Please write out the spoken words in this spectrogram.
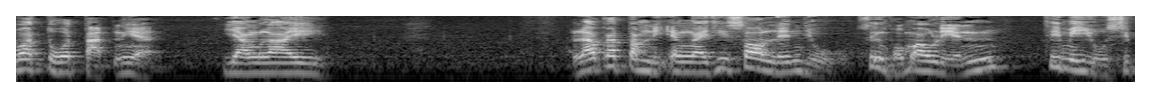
ว่าตัวตัดเนี่ยอย่างไร แล้วก็ตำหนิยังไงที่ซ่อนเลนอยู่ ซึ่งผมเอาเหรียญที่มีอยู่สิบ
